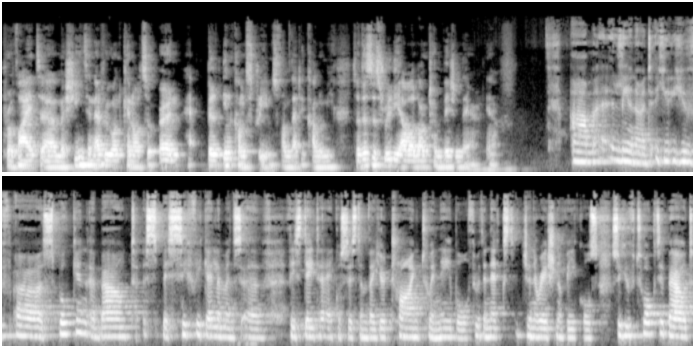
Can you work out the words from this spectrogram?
provide uh, machines, and everyone can also earn, build income streams from that economy. So this is really our long term vision there. Yeah. Um, Leonard, you, have uh, spoken about specific elements of this data ecosystem that you're trying to enable through the next generation of vehicles. So you've talked about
